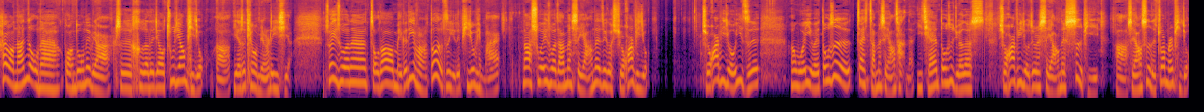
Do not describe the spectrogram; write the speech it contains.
还往南走呢，广东那边是喝的叫珠江啤酒啊，也是挺有名的一些。所以说呢，走到每个地方都有自己的啤酒品牌。那说一说咱们沈阳的这个雪花啤酒，雪花啤酒一直，嗯，我以为都是在咱们沈阳产的，以前都是觉得雪花啤酒就是沈阳的市啤啊，沈阳市的专门啤酒。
